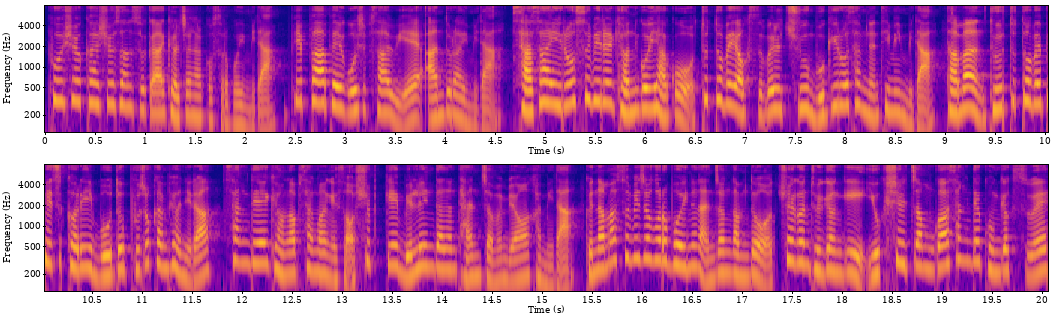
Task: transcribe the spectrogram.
푸슈카슈 선수가 결정할 것으로 보입니다. 피파 154위의 안도라입니다. 4-4-2로 수비를 견고히 하고 투톱의 역습을 주 무기로 삼는 팀입니다. 다만 두 투톱의 피지컬이 모두 부족한 편이라 상대의 경합 상황에서 쉽게 밀린다는 단점은 명확합니다. 그나마 수비적으로 보이는 안정감도 최근 두 경기 6실점과 상대 공격수의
